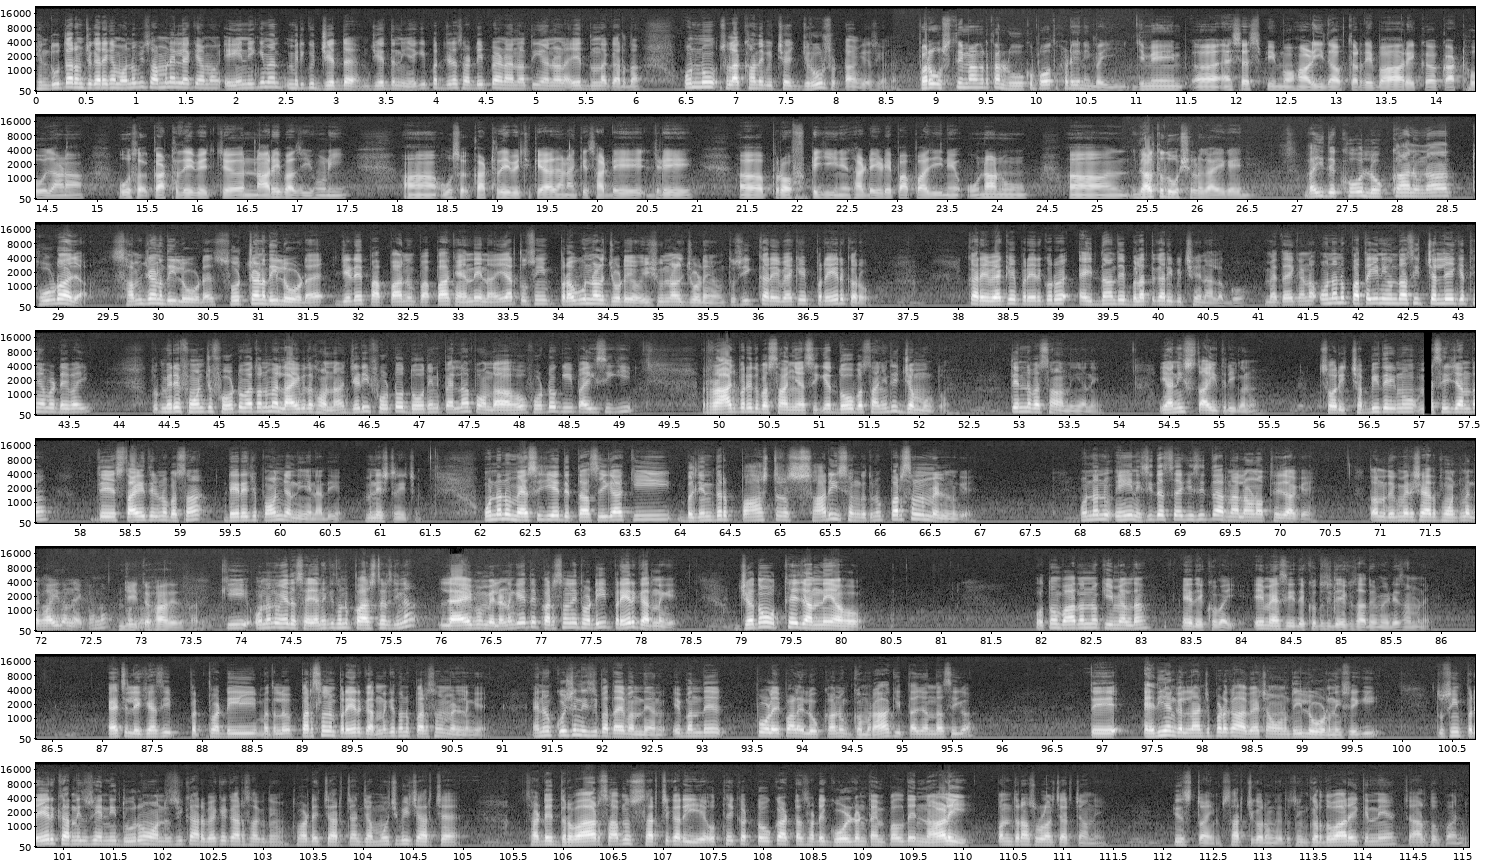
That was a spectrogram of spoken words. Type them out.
ਹਿੰਦੂ ਧਰਮ 'ਚ ਕਰੇਗਾ, ਮੈਂ ਉਹਨੂੰ ਵੀ ਸਾਹਮਣੇ ਲੈ ਕੇ ਆਵਾਂਗਾ। ਇਹ ਨਹੀਂ ਕਿ ਮੈਂ, ਮੇਰੀ ਕੋਈ ਜਿੱਦ ਹੈ, ਜਿੱਦ ਨਹੀਂ ਹੈਗੀ, ਪਰ ਜਿਹੜਾ ਸਾਡੀ ਭੈਣਾਂ ਨਾਲ, ਧੀਆਂ ਨਾਲ ਇਹ ਇਦਾਂ ਦਾ ਕਰਦਾ, ਉਹਨੂੰ ਸਲਾਖਾਂ ਦੇ ਪਿੱਛੇ ਜ਼ਰੂਰ ਸੁੱਟਾਂਗੇ ਅਸੀਂ ਉਹਨੂੰ। ਪਰ ਉਸ ਦੇ ਮਗਰ ਤਾਂ ਲੋਕ ਬਹੁਤ ਖੜੇ ਨੇ ਬਾਈ। ਜਿਵੇਂ ਐਸਐਸਪੀ ਮੋਹਾਲੀ ਦਫ਼ਤਰ ਦੇ ਬਾਹਰ ਇੱਕ ਇਕੱਠ ਹੋ ਜਾਣਾ, ਉਸ ਇਕੱਠ ਦੇ ਵਿੱਚ ਨਾਅਰੇਬਾਜ਼ੀ ਹੋਣੀ ਉਸ ਇਕੱਠ ਦੇ ਵਿੱਚ ਕਿਹਾ ਜਾਣਾ ਕਿ ਸਾਡੇ ਜਿਹੜੇ ਪ੍ਰੋਫਟ ਜੀ ਨੇ, ਸਾਡੇ ਜਿਹੜੇ ਪਾਪਾ ਜੀ ਨੇ, ਉਹਨਾਂ ਨੂੰ ਗਲਤ ਦੋਸ਼ ਲਗਾਏ ਗਏ ਨੇ। ਬਾਈ ਦੇਖੋ, ਲੋਕਾਂ ਨੂੰ ਨਾ ਥੋੜਾ ਜਿਹਾ ਸਮਝਣ ਦੀ ਲੋੜ ਹੈ, ਸੋਚਣ ਦੀ ਲੋੜ ਹੈ। ਜਿਹੜੇ ਪਾਪਾ ਨੂੰ ਪਾਪਾ ਕਹਿੰਦੇ ਨਾ, ਯਾਰ, ਤੁਸੀਂ ਪ੍ਰਭੂ ਨਾਲ ਜੁੜੇ ਹੋ, ਯਿਸੂ ਨਾਲ ਜੁੜੇ ਹੋ, ਤੁਸੀਂ ਘਰੇ ਬਹਿ ਕੇ ਪ੍ਰੇਅਰ ਕਰੋ। ਘਰੇ ਬਹਿ ਕੇ ਪ੍ਰੇਅਰ ਕਰੋ ਐਦਾਂ ਦੇ ਬਲਤਕਾਰੀ ਪਿੱਛੇ ਨਾ ਲੱਗੋ। ਮੈਂ ਤਾਂ ਇਹ ਕਹਿੰਦਾ, ਉਹਨਾਂ ਨੂੰ ਪਤਾ ਹੀ ਨਹੀਂ ਹੁੰਦਾ ਸੀ, ਚੱਲੇ ਕਿੱਥੇ ਆ ਵੱਡੇ ਬਾਈ। ਤੂੰ ਮੇਰੇ ਫੋਨ 'ਚ ਫੋਟੋ ਹੈ ਤੁਹਾਨੂੰ ਮੈਂ ਲਾਈਵ ਦਿਖਾਉਣਾ ਜਿਹੜੀ ਫੋਟੋ 2 ਦਿਨ ਪਹਿਲਾਂ ਪਾਉਂਦਾ, ਉਹ ਫੋਟੋ ਕੀ ਪਾਈ ਸੀਗੀ? ਰਾਜਪੁਰੇ ਤੋਂ ਬੱਸਾਂ ਆਈਆਂ ਸੀਗੀਆਂ ਦੋ ਬੱਸਾਂ ਆਈਆਂ ਸੀ ਜੰਮੂ ਤੋਂ ਤਿੰਨ ਬੱਸਾਂ ਆਉਂਦੀਆਂ ਨੇ ਯਾਨੀ 27 ਤਰੀਕ ਨੂੰ। ਸੌਰੀ 26 ਤਰੀਕ ਨੂੰ ਮੈਸੇਜ ਜਾਂਦਾ ਤੇ 27 ਤਰੀਕ ਨੂੰ ਬੱਸਾਂ ਡੇਰੇ 'ਚ ਪਹੁੰਚ ਜਾਂਦੀਆਂ ਇਹਨਾਂ ਦੀ ਮਿਨਿਸਟਰੀ 'ਚ। ਉਹਨਾਂ ਨੂੰ ਮੈਸੇਜ ਇਹ ਦਿੱਤਾ ਸੀਗਾ ਕਿ ਬਲਜਿੰਦਰ ਪਾਸਟਰ ਸਾਰੀ ਸੰਗਤ ਨੂੰ ਪਰਸਨਲ ਮਿਲਣਗੇ। ਉਹਨਾਂ ਨੂੰ ਇਹ ਨਹੀਂ ਸੀ ਦੱਸਿਆ ਕਿ ਅਸੀਂ ਧਰਨਾ ਲਾਉਣਾ ਉੱਥੇ ਜਾ ਕੇ। ਤੁਹਾਨੂੰ ਦੇਖੋ ਮੇਰੇ ਸ਼ਾਇਦ ਫੋਨ 'ਚ ਮੈਂ ਦਿਖਾਈ ਦਿੰਦਾ ਇੱਕ ਹਨਾ? ਜੀ ਦਿਖਾ ਦੇ ਦਿਖਾ ਕਿ ਉਹਨਾਂ ਨੂੰ ਇਹ ਦੱਸਿਆ ਜਾਂਦਾ ਕਿ ਤੁਹਾਨੂੰ ਪਾਸਟਰ ਜੀ ਨਾ ਲਾਈਵ ਮਿਲਣਗੇ ਤੇ ਪਰਸਨਲੀ ਤੁਹਾਡੀ ਪ੍ਰੇਅਰ ਕਰਨਗੇ। ਜਦੋਂ ਉੱਥੇ ਜਾਂਦੇ ਆ ਉਹ ਉਹ ਤੋਂ ਬਾਅਦ ਉਹਨੂੰ ਕੀ ਮਿਲਦਾ? ਇਹ ਦੇਖੋ ਬਾਈ, ਇਹ ਮੈਸੇਜ ਦੇਖੋ, ਤੁਸੀਂ ਦੇਖ ਸਕਦੇ ਹੋ ਮੀਡੀਆ ਸਾਹਮਣੇ। ਇਹ ਚ ਲਿਖਿਆ ਸੀ ਪ- ਤੁਹਾਡੀ ਮਤਲਬ ਪਰਸਨਲ ਪ੍ਰੇਅਰ ਕਰਨਗੇ, ਤੁਹਾਨੂੰ ਪਰਸਨਲ ਮਿਲਣਗੇ। ਇਹਨੂੰ ਨੂੰ ਕੁਝ ਨਹੀਂ ਸੀ ਪਤਾ ਇਹ ਬੰਦਿਆਂ ਨੂੰ। ਇਹ ਬੰਦੇ ਭੋਲੇ ਭਾਲੇ ਲੋਕਾਂ ਨੂੰ ਗਮਰਾਹ ਕੀਤਾ ਜਾਂਦਾ ਸੀਗਾ। ਤੇ ਇਹਦੀਆਂ ਗੱਲਾਂ 'ਚ ਭੜਕਾਵਿਆਂ 'ਚ ਆਉਣ ਦੀ ਲੋੜ ਨਹੀਂ ਸੀਗੀ। ਤੁਸੀਂ ਪ੍ਰੇਅਰ ਕਰਨੀ, ਤੁਸੀਂ ਇੰਨੀ ਦੂਰੋਂ ਆਉਂਦੇ ਤੁਸੀਂ ਘਰ ਬਹਿ ਕੇ ਕਰ ਸਕਦੇ ਹੋ। ਤੁਹਾਡੇ ਚਰਚਾਂ, ਜੰਮੂ 'ਚ ਵੀ ਚਰਚ ਹੈ। ਸਾਡੇ ਦਰਬਾਰ ਸਾਹਿਬ ਨੂੰ ਸਰਚ ਕਰੀਏ ਉੱਥੇ ਘੱਟੋ ਘੱਟ ਸਾਡੇ 골ਡਨ ਟੈਂਪਲ ਦੇ ਨਾਲ ਹੀ 15 16 ਚਰਚਾਂ ਨੇ। ਇਸ ਟਾਈਮ ਸਰਚ ਕਰੋਗੇ ਤੁਸੀਂ ਗੁਰਦੁਆਰੇ ਕਿੰਨੇ ਆ? 4 ਤੋਂ 5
